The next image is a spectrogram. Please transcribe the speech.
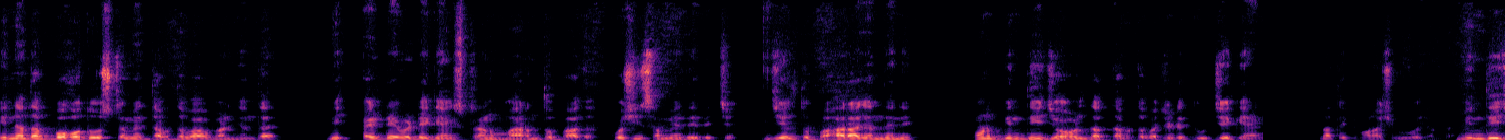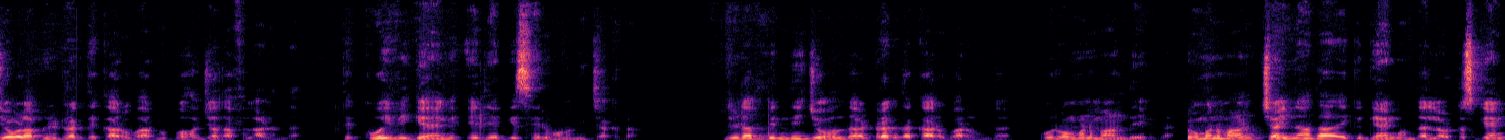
ਇਹਨਾਂ ਦਾ ਬਹੁਤ ਉਸ ਸਮੇਂ ਦਬਦਬਾ ਬਣ ਜਾਂਦਾ ਵੀ ਐਡੇ ਵੱਡੇ ਗੈਂਗਸਟਰਾਂ ਨੂੰ ਮਾਰਨ ਤੋਂ ਬਾਅਦ ਕੁਝ ਹੀ ਸਮੇਂ ਦੇ ਵਿੱਚ ਜੇਲ੍ਹ ਤੋਂ ਬਾਹਰ ਆ ਜਾਂਦੇ ਨੇ। ਹੁਣ ਬਿੰਦੀ ਜੋਹਲ ਦਾ ਦਬਦਬਾ ਜਿਹੜੇ ਦੂਜੇ ਗੈਂਗ ਉਹਨਾਂ ਤੇ ਵੀ ਹੋਣਾ ਸ਼ੁਰੂ ਹੋ ਜਾਂਦਾ ਬਿੰਦੀ ਜੋਹਲ ਆਪਣੇ ਡਰੱਗ ਦੇ ਕਾਰੋਬਾਰ ਨੂੰ ਬਹੁਤ ਜ਼ਿਆਦਾ ਫੈਲਾ ਲੈਂਦਾ ਹੈ ਤੇ ਕੋਈ ਵੀ ਗੈਂਗ ਇਹਦੇ ਅੱਗੇ ਸਿਰ ਹੋਣ ਨਹੀਂ ਚੱਕਦਾ। ਜਿਹੜਾ ਬਿੰਦੀ ਜੋਹਲ ਦਾ ਡਰੱਗ ਦਾ ਕਾਰੋਬਾਰ ਹੁੰਦਾ, ਉਹ ਰੋਮਨ ਮਾਨ ਦੇਖਦਾ ਰੋਮਨ ਮਾਨ ਚਾਈਨਾ ਦਾ ਇੱਕ ਗੈਂਗ ਹੁੰਦਾ, ਲੋਟਸ ਗੈਂਗ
